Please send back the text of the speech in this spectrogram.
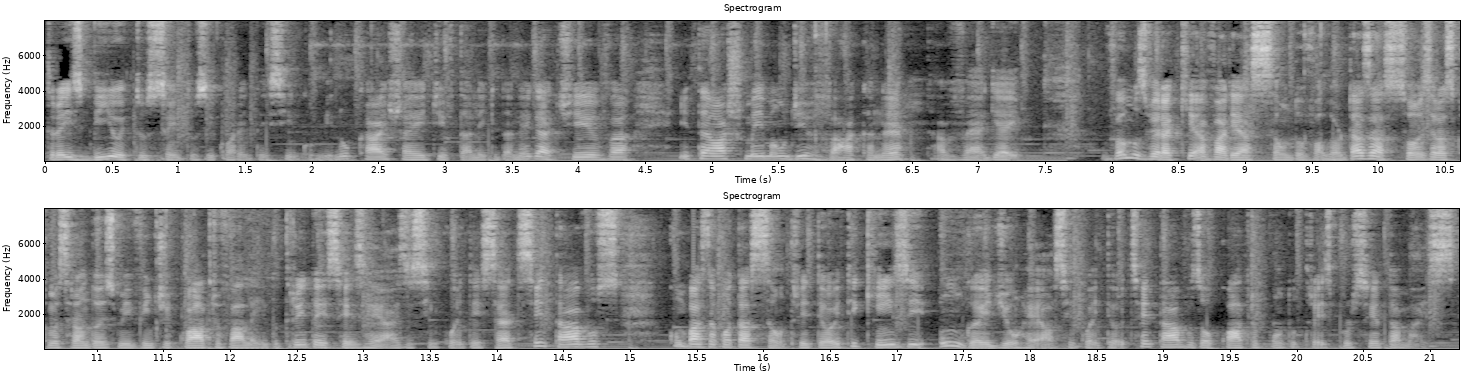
3 bi 845 mil no caixa, aí dívida líquida negativa. Então eu acho meio mão de vaca, né? A VEG aí. Vamos ver aqui a variação do valor das ações. Elas começaram em 2024 valendo R$ 36,57, com base na cotação R$ 38,15, um ganho de R$ 1,58 ou 4,3% a mais.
